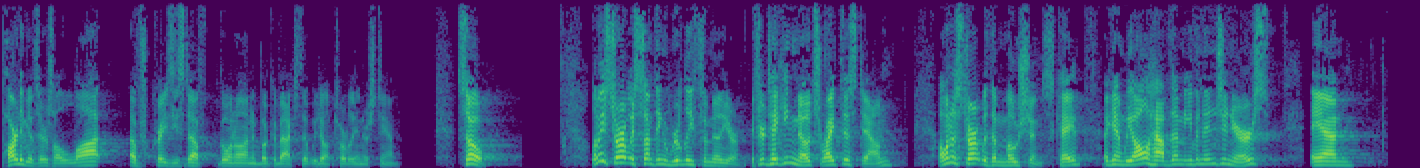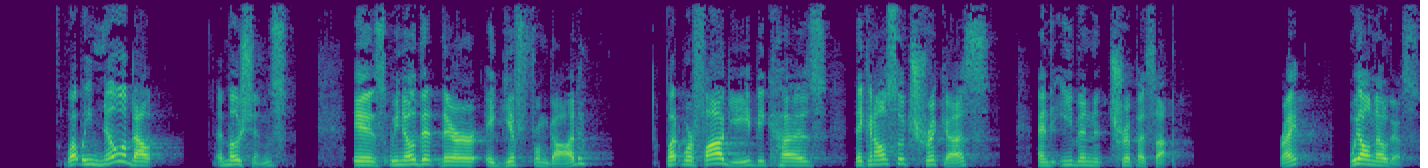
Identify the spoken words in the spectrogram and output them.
Part because there's a lot of crazy stuff going on in book of Acts that we don't totally understand. So let me start with something really familiar. If you're taking notes, write this down. I want to start with emotions, okay? Again, we all have them, even engineers. And what we know about emotions is we know that they're a gift from God. But we're foggy because they can also trick us and even trip us up. Right? We all know this.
